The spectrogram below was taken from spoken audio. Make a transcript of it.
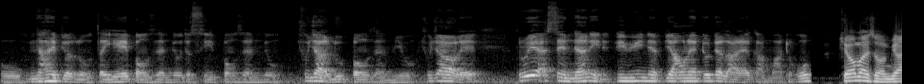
ဟိုအများကြီးပြောလို့တရေပုံစံမျိုးတစ်စီပုံစံမျိုးချိုးကြလူပုံစံမျိုးချိုးကြတော့လေသူတို့ရဲ့အစင်တန်းတွေဖြည်းဖြည်းနဲ့ပြောင်းလဲတိုးတက်လာတဲ့အခါမှာတကောပြောမှဆိုရင်ဗျာ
